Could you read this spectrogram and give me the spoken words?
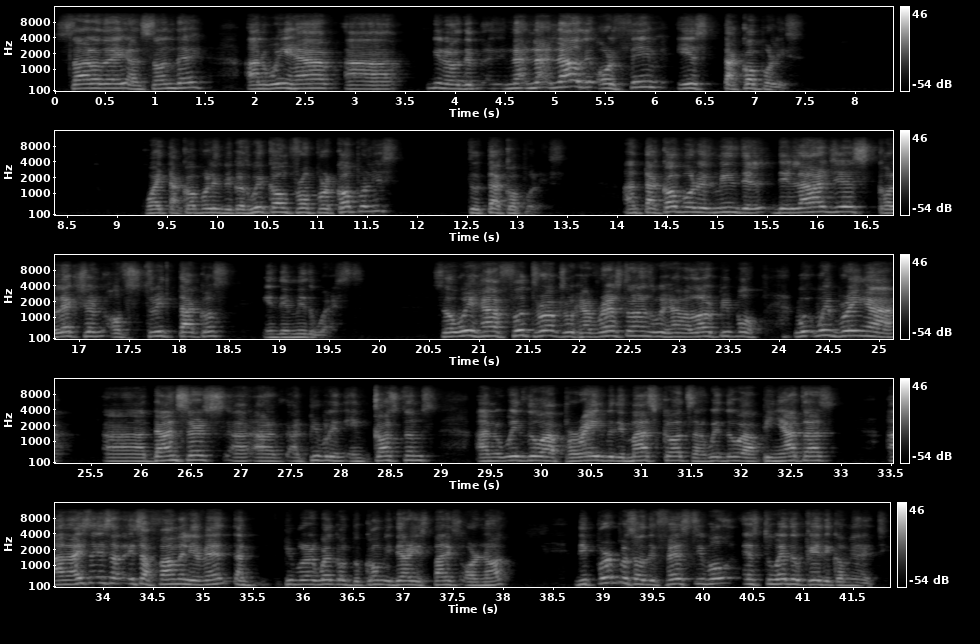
Saturday and Sunday, and we have uh, you know the now the, our theme is Tacopolis. Why Tacopolis? Because we come from Porcopolis to Tacopolis. And Tacopolis means the, the largest collection of street tacos in the Midwest. So we have food trucks, we have restaurants, we have a lot of people. We, we bring uh, uh, dancers uh, and people in, in costumes, and we do a parade with the mascots, and we do a piñatas. And it's, it's, a, it's a family event, and people are welcome to come if they are Hispanics or not. The purpose of the festival is to educate the community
